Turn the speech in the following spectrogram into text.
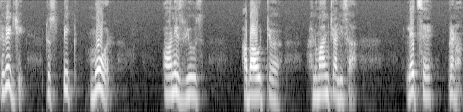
Vivekji to speak more on his views about uh, Hanuman Chalisa, let's say pranam.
